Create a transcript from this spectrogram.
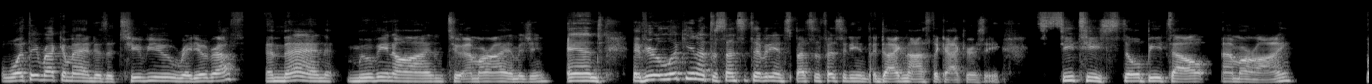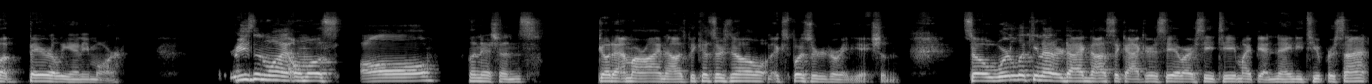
What they recommend is a two view radiograph and then moving on to MRI imaging. And if you're looking at the sensitivity and specificity and diagnostic accuracy, CT still beats out MRI, but barely anymore. reason why almost all clinicians go to MRI now is because there's no exposure to radiation. So we're looking at our diagnostic accuracy of our CT might be at 92%,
